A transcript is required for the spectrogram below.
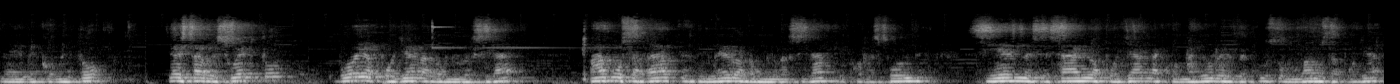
me, comentó, ya está resuelto, voy a apoyar a la universidad, vamos a dar el dinero a la universidad que corresponde, si es necesario apoyarla con mayores recursos, lo vamos a apoyar,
